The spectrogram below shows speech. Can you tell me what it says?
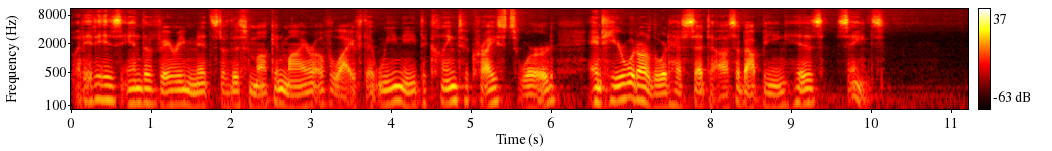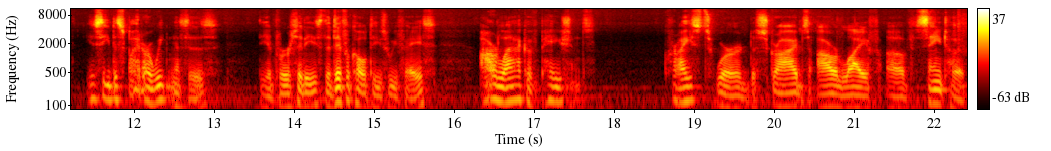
But it is in the very midst of this muck and mire of life that we need to cling to Christ's word and hear what our Lord has said to us about being his saints. You see, despite our weaknesses, the adversities, the difficulties we face, our lack of patience, Christ's word describes our life of sainthood.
